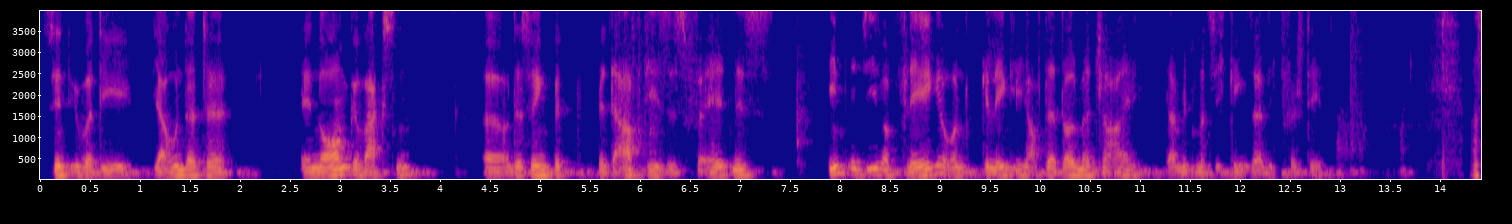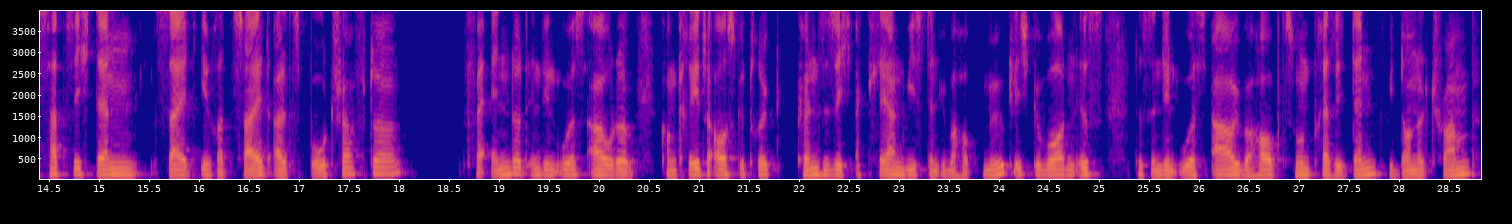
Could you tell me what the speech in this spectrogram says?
sind über die Jahrhunderte enorm gewachsen. Äh, und deswegen bedarf dieses Verhältnis intensiver Pflege und gelegentlich auch der Dolmetscherei, damit man sich gegenseitig versteht. Was hat sich denn seit Ihrer Zeit als Botschafter verändert in den USA oder konkreter ausgedrückt, können Sie sich erklären, wie es denn überhaupt möglich geworden ist, dass in den USA überhaupt so ein Präsident wie Donald Trump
